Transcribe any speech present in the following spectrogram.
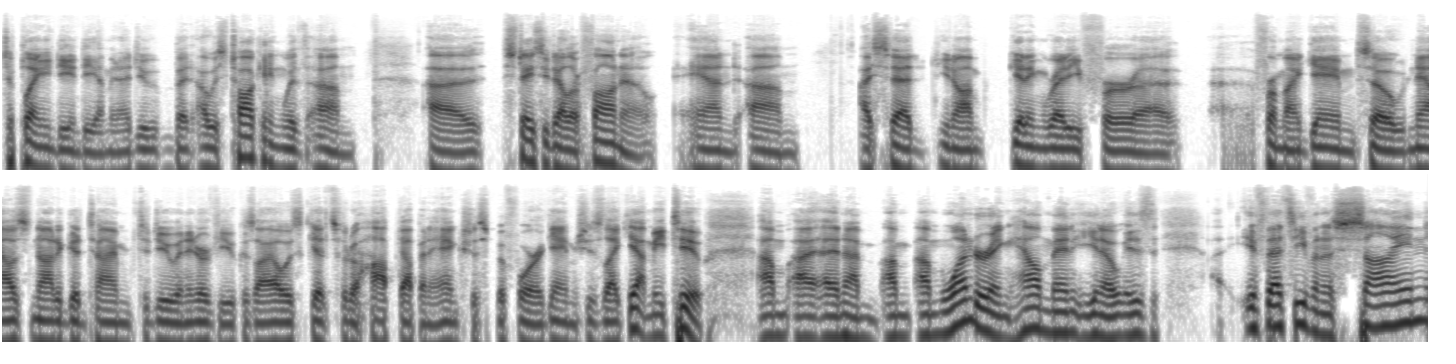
to playing D and I mean I do, but I was talking with um, uh, Stacy Dellorfano, and um, I said, you know, I'm getting ready for uh, for my game, so now's not a good time to do an interview because I always get sort of hopped up and anxious before a game. She's like, "Yeah, me too," um, I, and I'm I'm I'm wondering how many, you know, is if that's even a sign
